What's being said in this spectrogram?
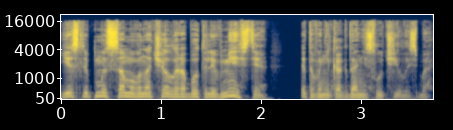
Если бы мы с самого начала работали вместе, этого никогда не случилось бы.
